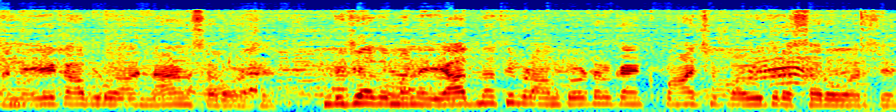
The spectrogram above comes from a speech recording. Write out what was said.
અને એક આપણું આ નારાયણ સરોવર છે. બીજા તો મને યાદ નથી, પણ આમ ટોટલ કંઈક પાંચ પવિત્ર સરોવર છે.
